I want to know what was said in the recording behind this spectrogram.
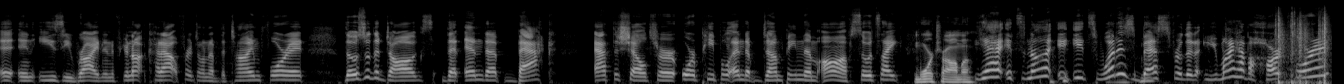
an easy ride. And if you're not cut out for it, don't have the time for it, those are the dogs that end up back at the shelter or people end up dumping them off. So it's like, More trauma. yeah, it's not, it- it's what is best for the, you might have a heart for it,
